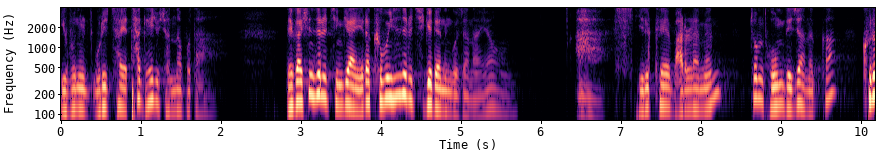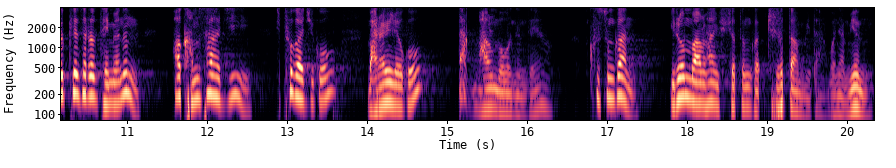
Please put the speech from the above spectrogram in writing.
이분을 우리 차에 타게 해주셨나 보다. 내가 신세를 진 게 아니라 그분 신세를 지게 되는 거잖아요. 아, 이렇게 말을 하면 좀 도움되지 않을까? 그렇게 해서라도 되면은, 아, 감사하지 싶어가지고 말하려고 딱 마음을 먹었는데요. 그 순간 이런 마음을 하나님 주셨던 것, 주셨다 합니다. 뭐냐면,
